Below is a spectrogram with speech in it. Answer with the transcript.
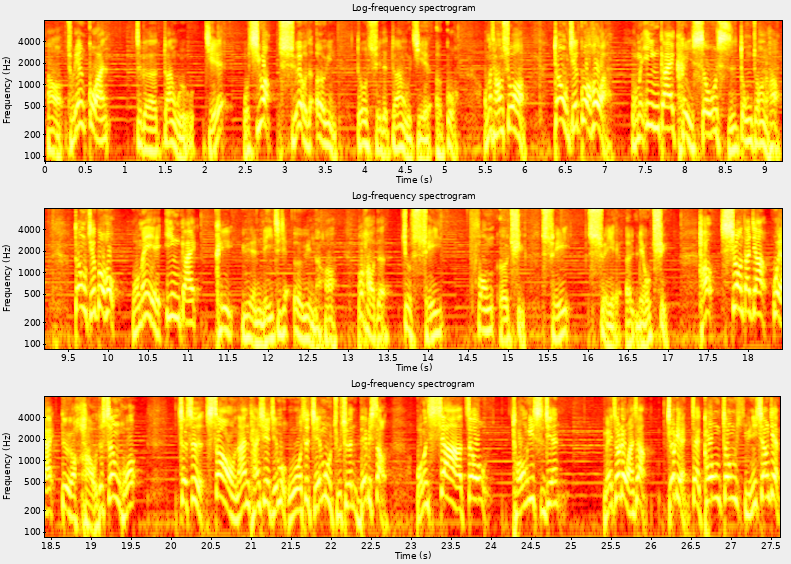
哦，昨天过完这个端午节，我希望所有的厄运都随着端午节而过。我们常说哦，端午节过后啊，我们应该可以收拾冬装了哈。端午节过后，我们也应该可以远离这些厄运了哈。不好的就随风而去，随水而流去。好，希望大家未来都有好的生活。这是少男谈心的节目，我是节目主持人 David 少。我们下周同一时间。每周六晚上九点，在空中与您相见，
